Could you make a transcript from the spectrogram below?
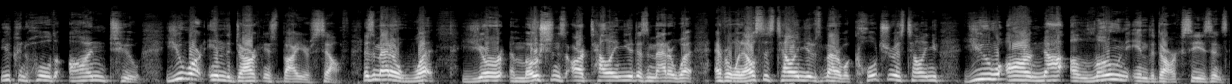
You can hold on to. You aren't in the darkness by yourself. Doesn't matter what your emotions are telling you. Doesn't matter what everyone else is telling you. Doesn't matter what culture is telling you. You are not alone in the dark seasons.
